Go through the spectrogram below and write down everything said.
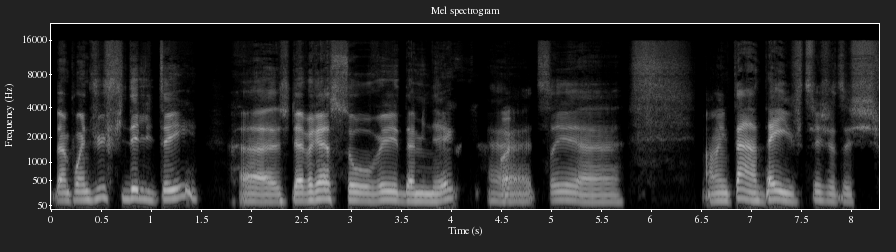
d'un point de vue fidélité, euh, je devrais sauver Dominique. Euh, ouais. en même temps, Dave, je veux dire. Je,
